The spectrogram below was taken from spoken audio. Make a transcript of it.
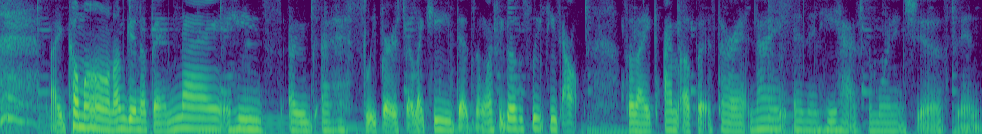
like come on, I'm getting up at night and he's a, a sleeper. So, like, he doesn't, once he goes to sleep, he's out. So like I'm up with her at night and then he has the morning shifts and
